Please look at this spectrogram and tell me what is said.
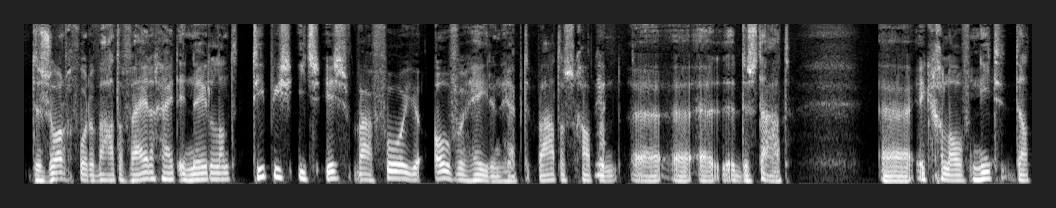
de zorg voor de waterveiligheid in Nederland... typisch iets is waarvoor je overheden hebt. Waterschappen, eh, eh, de staat. Eh, ik geloof niet dat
